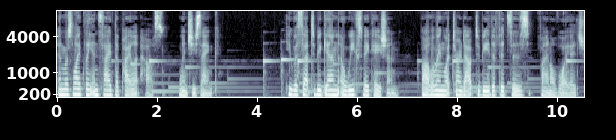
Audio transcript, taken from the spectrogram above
and was likely inside the pilot house when she sank. He was set to begin a week's vacation following what turned out to be the Fitz's final voyage.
